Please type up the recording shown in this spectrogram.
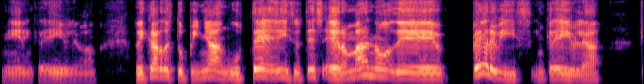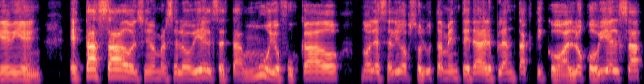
Mira, increíble. Ricardo Estupiñán, usted dice, usted es hermano de Pervis, increíble, ¿ah? qué bien. Está asado el señor Marcelo Bielsa, está muy ofuscado, no le ha salido absolutamente nada el plan táctico al loco Bielsa.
